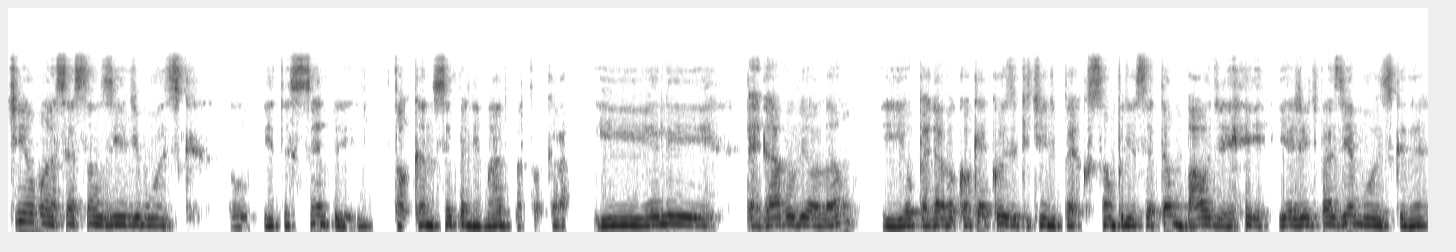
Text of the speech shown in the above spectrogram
tinha uma sessãozinha de música. O Peter sempre tocando, sempre animado para tocar. E ele pegava o violão e eu pegava qualquer coisa que tinha de percussão, podia ser até um balde e a gente fazia música, né?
